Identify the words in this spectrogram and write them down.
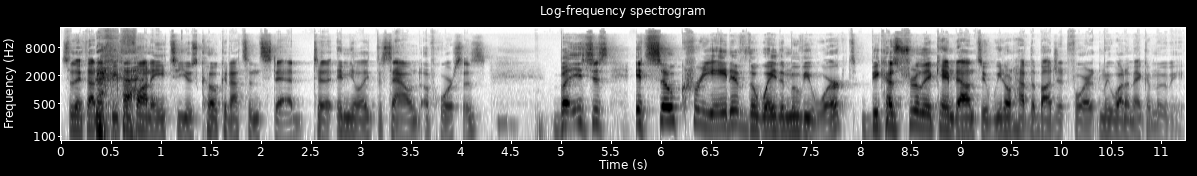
So they thought it'd be funny to use coconuts instead to emulate the sound of horses. But it's just, it's so creative the way the movie worked because truly it came down to we don't have the budget for it and we want to make a movie.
